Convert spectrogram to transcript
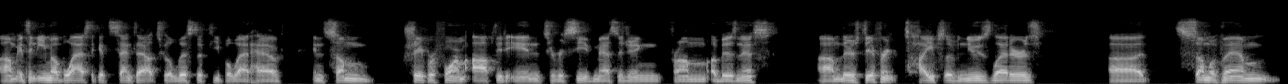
Um, it's an email blast that gets sent out to a list of people that have, in some shape or form, opted in to receive messaging from a business. Um, there's different types of newsletters. Uh, some of them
